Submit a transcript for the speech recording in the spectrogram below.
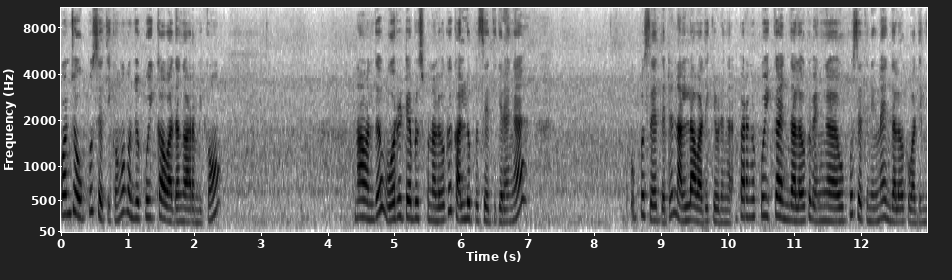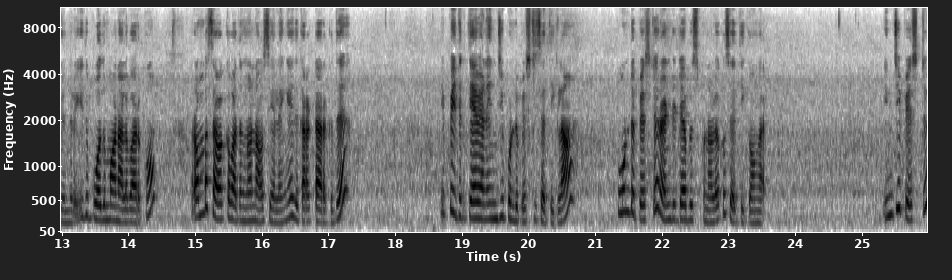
கொஞ்சம் உப்பு சேர்த்திக்கோங்க. கொஞ்சம் குயிக்காக வதங்க ஆரம்பிக்கும். நான் வந்து ஒரு டேபிள் ஸ்பூன் அளவுக்கு கல் உப்பு சேர்த்திக்கிறேங்க. உப்பு சேர்த்துட்டு நல்லா வதக்கி விடுங்க. பாருங்கள் குயிக்காக இந்த அளவுக்கு வெங்க உப்பு சேர்த்துனிங்கன்னா இந்த அளவுக்கு வதங்கி வந்துடும் இது போதுமான அளவாக இருக்கும். ரொம்ப செவக்க வதங்கணும்னு அவசியம் இல்லைங்க. இது கரெக்டாக இருக்குது. இப்போ இதுக்கு தேவையான இஞ்சி பூண்டு பேஸ்ட்டு சேர்த்திக்கலாம். பூண்டு பேஸ்ட்டு ரெண்டு டேபிள் ஸ்பூன் அளவுக்கு சேர்த்திக்கோங்க. இஞ்சி பேஸ்ட்டு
